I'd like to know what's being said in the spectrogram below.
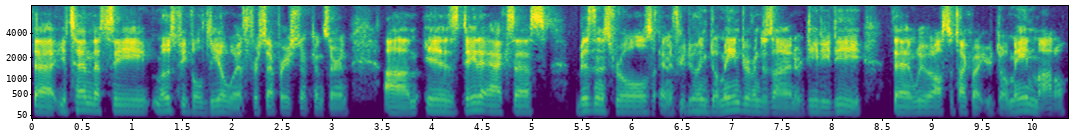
that you tend to see most people deal with for separation of concern um, is data access, business rules, and if you're doing domain driven design or DDD, then we would also talk about your domain model,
